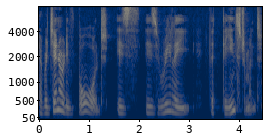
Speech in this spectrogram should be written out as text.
a regenerative board is is really the the instrument.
